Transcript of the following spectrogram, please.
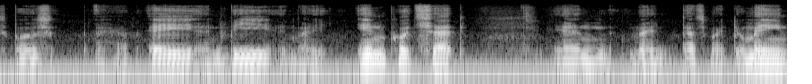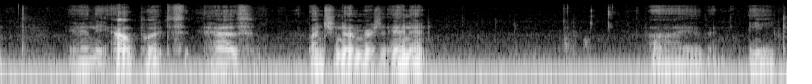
suppose I have A and B in my input set, and my that's my domain, and the output has a bunch of numbers in it, 5 and 8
